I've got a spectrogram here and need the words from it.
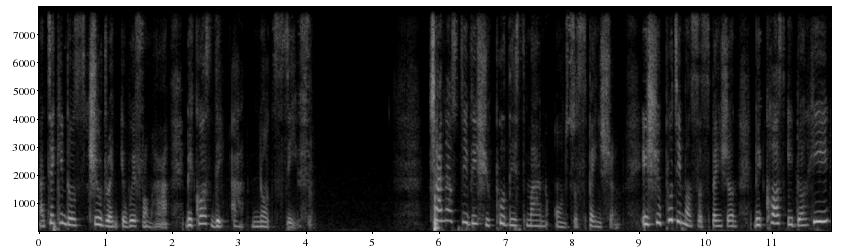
and taking those children away from her because they are not safe Channels TV should put this man on suspension. It should put him on suspension because he does, he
